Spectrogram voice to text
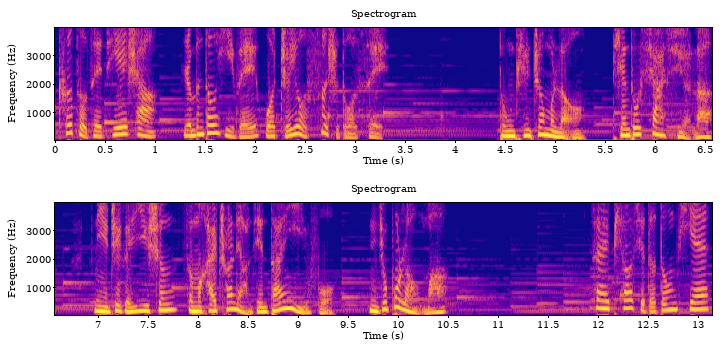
可走在街上，人们都以为我只有四十多岁。冬天这么冷，天都下雪了，你这个医生怎么还穿两件单衣服？你就不冷吗？在飘雪的冬天，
